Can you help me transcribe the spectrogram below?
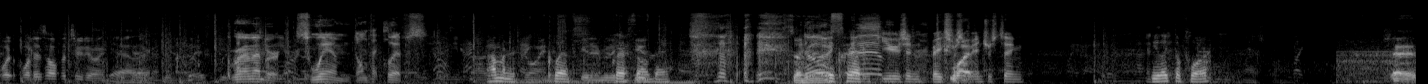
what, what is Alpha 2 doing? Yeah, Remember, swim. Don't take cliffs. I'm gonna cliffs, cliffs all day. So no, Hey, Chris. Fusion makes for What? some interesting. Do you like the floor? Hey,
